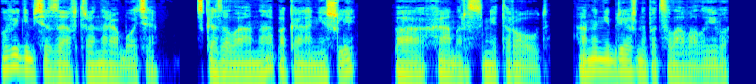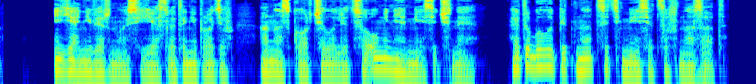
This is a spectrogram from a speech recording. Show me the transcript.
«Увидимся завтра на работе», — сказала она, пока они шли по Хаммерсмит-Роуд. Она небрежно поцеловала его. «Я не вернусь, если ты не против». Она скорчила лицо, у меня месячные. Это было пятнадцать месяцев назад.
